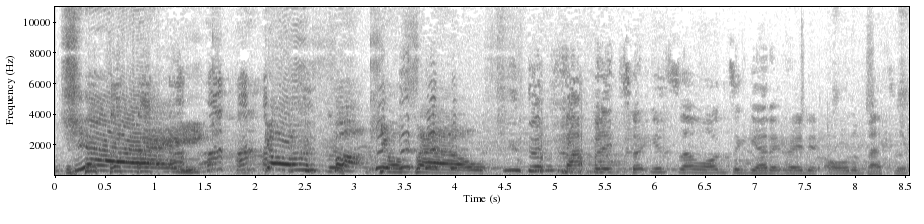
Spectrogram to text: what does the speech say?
Oh, Jay! Go fuck yourself! the fact that it took you so long to get it made it all the better.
